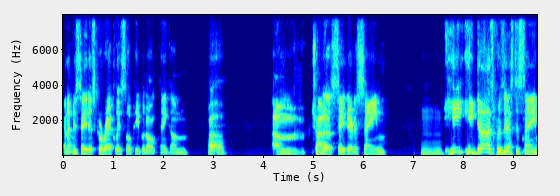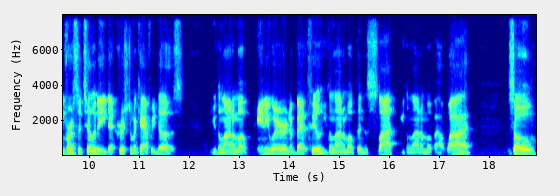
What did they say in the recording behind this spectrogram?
and let me say this correctly so people don't think I'm uh oh. I'm trying to say they're the same. Mm-hmm. He he does possess the same versatility that Christian McCaffrey does. You can line them up anywhere in the backfield. You can line them up in the slot. You can line them up out wide. So,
